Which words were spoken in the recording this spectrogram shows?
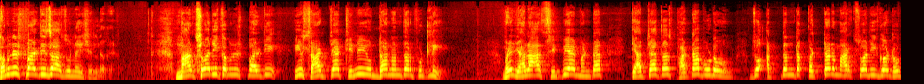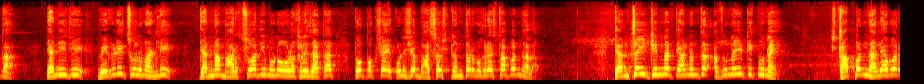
कम्युनिस्ट पार्टीचं अजूनही शिल्लक आहे. मार्क्सवादी कम्युनिस्ट पार्टी ही साठच्या चिनी युद्धानंतर फुटली. म्हणजे ज्याला आज सी पी आय म्हणतात त्याच्यातच फाटा फुडवून जो अत्यंत कट्टर मार्क्सवादी गट होता त्यांनी जी वेगळी चूल मांडली त्यांना मार्क्सवादी म्हणून ओळखले जातात. तो पक्ष एकोणीसशे बासष्ट नंतर वगैरे स्थापन झाला. त्यांचंही चिन्ह त्यानंतर अजूनही टिकून आहे स्थापन झाल्यावर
